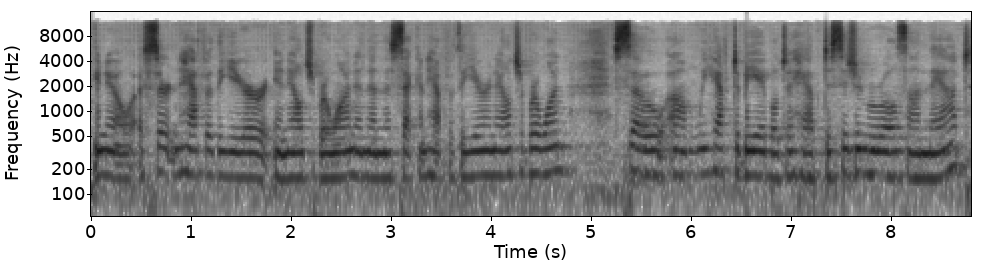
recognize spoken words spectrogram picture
you know, a certain half of the year in Algebra 1 and then the second half of the year in Algebra 1? So um, we have to be able to have decision rules on that,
